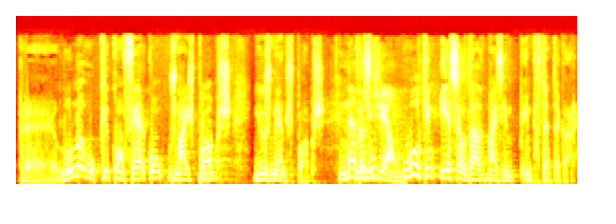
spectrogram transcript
para, Lula, o que confere com os mais pobres uhum. e os menos pobres. Na Mas religião. O, o, último, esse é o dado mais importante agora.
